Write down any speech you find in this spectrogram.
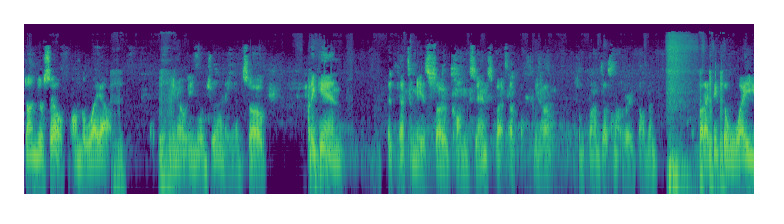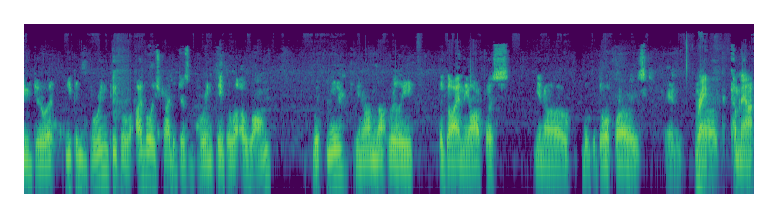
done yourself on the way up. Mm-hmm. mm-hmm. You know, in your journey, and so, but again, that, to me is so common sense. But uh, you know, sometimes that's not very common. But I think the way you do it, you can bring people. I've always tried to just bring people along with me. You know, I'm not really the guy in the office, you know, with the door closed and right. know, coming out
